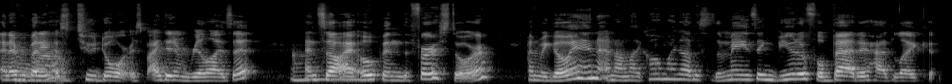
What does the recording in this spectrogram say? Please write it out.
and everybody Oh, wow. has two doors. But I didn't realize it. And so Oh. I opened the first door and we go in and I'm like, oh my god, this is amazing. Beautiful bed. It had like,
